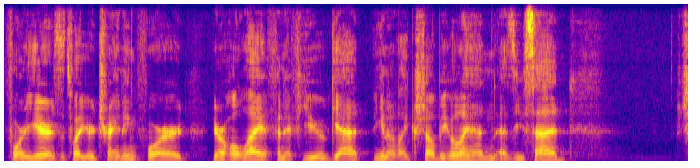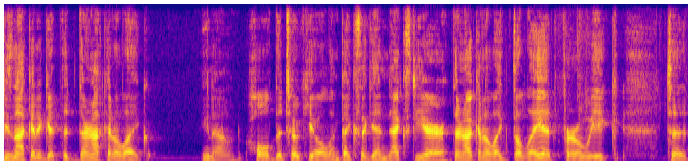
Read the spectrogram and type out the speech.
four years. It's what you're training for your whole life. And if you get, you know, like Shelby Houlihan, as you said, she's not going to get the, they're not going to like, you know, hold the Tokyo Olympics again next year. They're not going to like delay it for a week to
